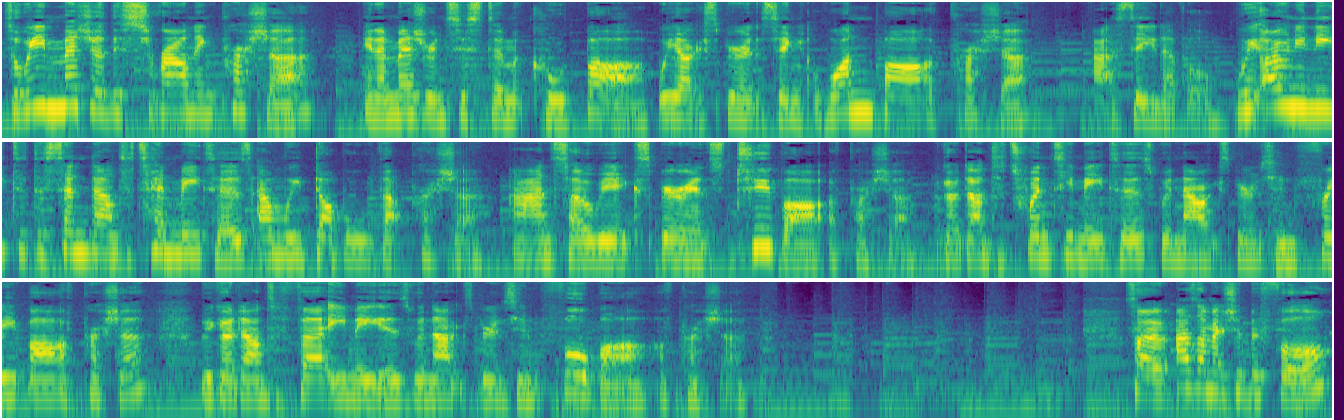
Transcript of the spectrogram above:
So we measure this surrounding pressure in a measuring system called bar. We are experiencing one bar of pressure at sea level. We only need to descend down to 10 meters and we double that pressure. And so we experience two bar of pressure. We go down to 20 meters, we're now experiencing three bar of pressure. We go down to 30 meters, we're now experiencing four bar of pressure. So as I mentioned before,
